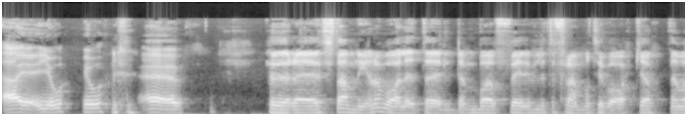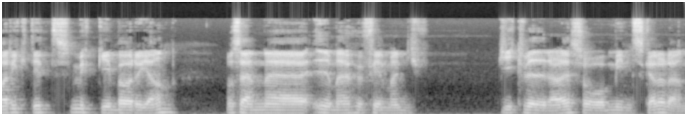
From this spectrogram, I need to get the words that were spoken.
Ja, jo, jo. eh, Hur eh, stamningarna var lite, den bara lite fram och tillbaka. Den var riktigt mycket i början. Och sen eh, i och med hur filmen gick vidare så minskade den.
